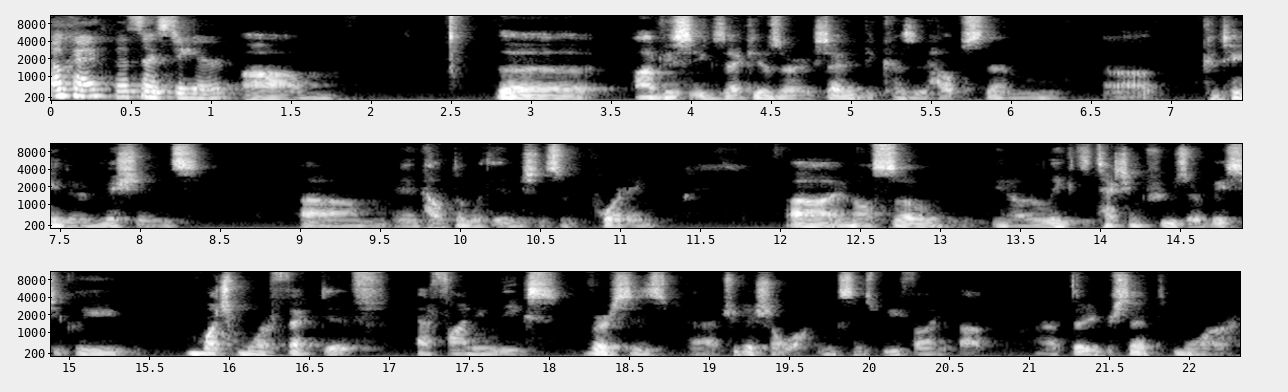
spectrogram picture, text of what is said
Okay. That's nice to hear. Um, the obviously executives are excited because it helps them uh, contain their emissions um, and help them with emissions reporting. Uh, and also, you know, the leak detection crews are basically much more effective at finding leaks versus uh, traditional walking, since we find about uh, 30% more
